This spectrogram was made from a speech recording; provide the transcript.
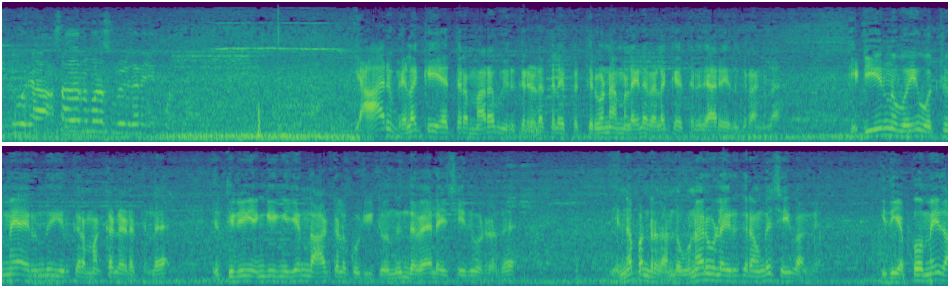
இது ஒரு அசாதாரணமான சூழல் தானே ஏற்படுத்தும். யார் விளக்கு ஏற்றுற மரபு இருக்கிற இடத்துல இப்போ திருவண்ணாமலையில் விளக்கு ஏற்றுறது யாரும் எதுக்குறாங்களா? திடீர்னு போய் ஒற்றுமையாக இருந்து இருக்கிற மக்கள் இடத்துல திடீர்னு எங்கே இருந்து ஆட்களை கூட்டிகிட்டு வந்து இந்த வேலையை செய்து விடுறது. என்ன பண்ணுறது அந்த உணர்வில் இருக்கிறவங்க செய்வாங்க. இது எப்போவுமே இது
